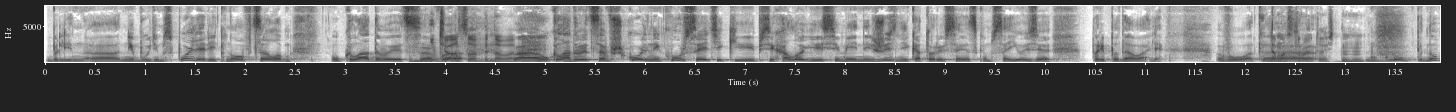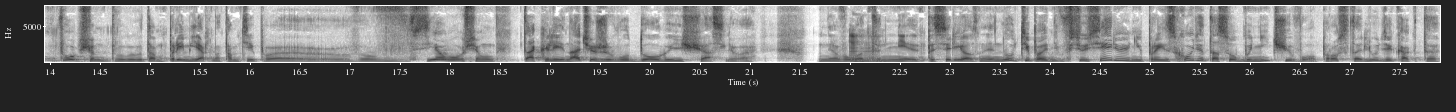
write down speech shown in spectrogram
блин, а, не будем спойлерить, но в целом укладывается, Ничего в, особенного. укладывается в школьный курс этики психологии семейной жизни, который в Советском Союзе преподавали. Вот. Домострой, то есть. Ну, ну, в общем, там примерно, там типа все, в общем, так или иначе живут долго и счастливо. Вот, mm-hmm. не, посерьезно. Ну, типа, всю серию не происходит особо ничего. Просто люди как-то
